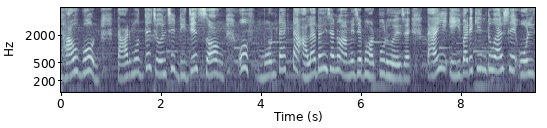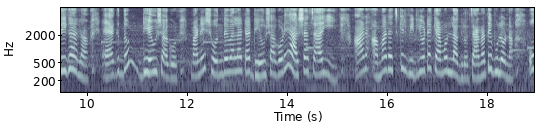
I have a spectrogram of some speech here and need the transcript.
ঝাউ বন। তার মধ্যে চলছে ডিজে সং। ও মনটা একটা আলাদাই যেন আমেজে ভরপুর হয়ে যায়। তাই এইবারে কিন্তু আসলে ওল্ড দীঘা না, একদম ঢেউ সাগর। মানে সন্ধেবেলাটা ঢেউ সাগরে আসা চাই। আর আমার আজকের ভিডিওটা কেমন লাগল জানাতে ভুলো না। ও,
